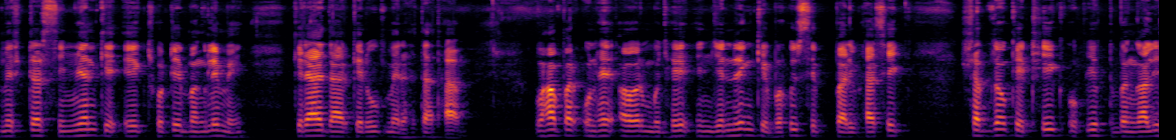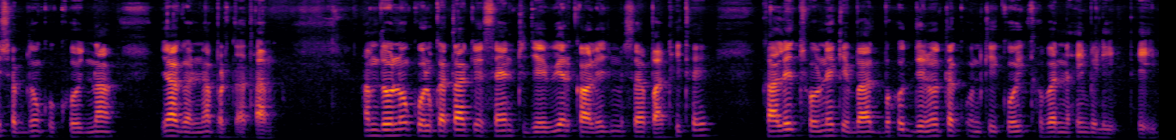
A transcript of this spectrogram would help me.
मिस्टर सिमियन के एक छोटे बंगले में किराएदार के रूप में रहता था। वहाँ पर उन्हें और मुझे इंजीनियरिंग के बहुत से पारिभाषिक शब्दों के ठीक उपयुक्त बंगाली शब्दों को खोजना या गढ़ना पड़ता था। हम दोनों कोलकाता के सेंट जेवियर कॉलेज में सहपाठी थे। कॉलेज छोड़ने के बाद बहुत दिनों तक उनकी कोई खबर नहीं मिली थी।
